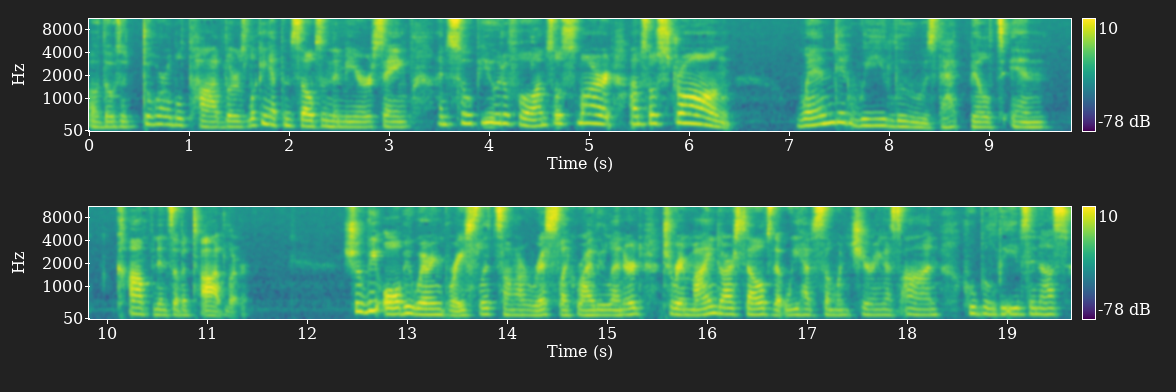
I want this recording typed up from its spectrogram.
of those adorable toddlers looking at themselves in the mirror saying, I'm so beautiful, I'm so smart, I'm so strong? When did we lose that built in confidence of a toddler? Should we all be wearing bracelets on our wrists like Riley Leonard to remind ourselves that we have someone cheering us on, who believes in us,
